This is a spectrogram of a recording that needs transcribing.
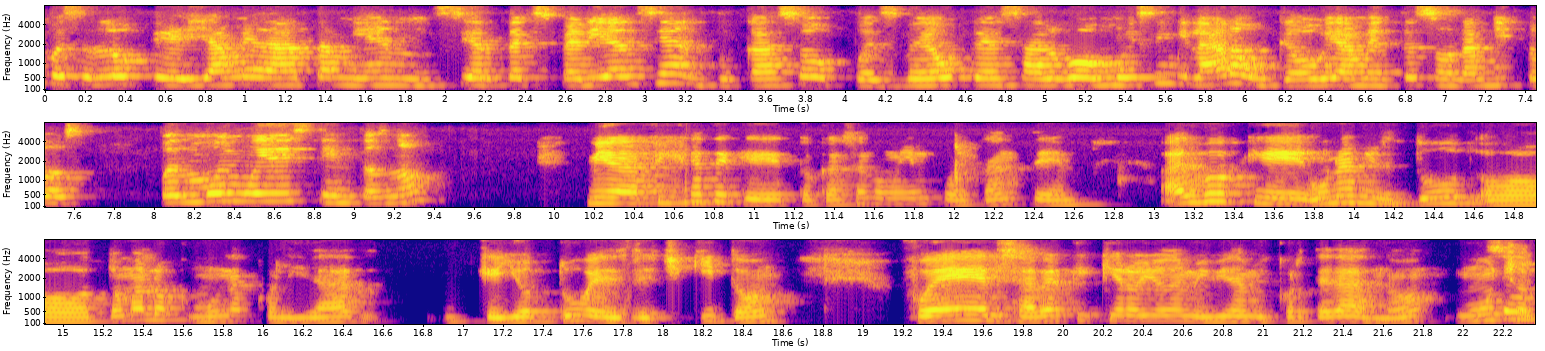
pues es lo que ya me da también cierta experiencia. En tu caso pues veo que es algo muy similar, aunque obviamente son ámbitos pues muy, muy distintos, ¿no? Mira, fíjate que tocas algo muy importante, algo que una virtud o tómalo como una cualidad que yo tuve desde chiquito fue el saber qué quiero yo de mi vida a mi corta edad, ¿no? Muchos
